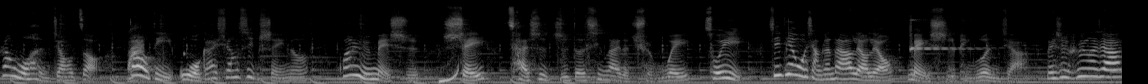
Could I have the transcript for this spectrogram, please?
让我很焦躁。到底我该相信谁呢？关于美食，谁才是值得信赖的权威？所以今天我想跟大家聊聊美食评论家。美食评论家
